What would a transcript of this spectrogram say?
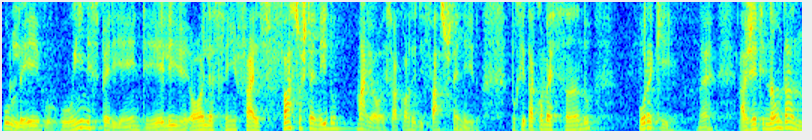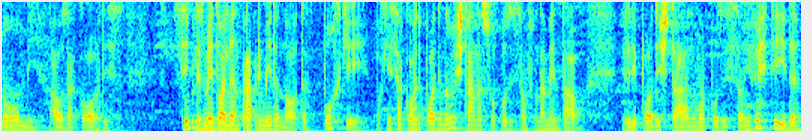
o leigo, o inexperiente, ele olha assim e faz Fá sustenido maior. Isso é o acorde de Fá sustenido, porque está começando por aqui. Né? A gente não dá nome aos acordes simplesmente olhando para a primeira nota. Por quê? Porque esse acorde pode não estar na sua posição fundamental. Ele pode estar numa posição invertida,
